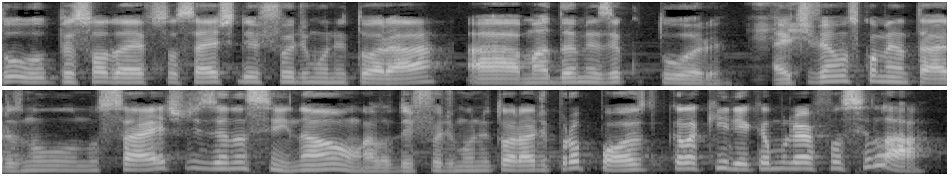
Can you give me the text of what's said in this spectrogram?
o pessoal da F Society deixou de monitorar a madame executora. Uhum. Aí tivemos comentários no, no site dizendo assim: "Não, ela deixou de monitorar de propósito porque ela queria que a mulher fosse lá"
